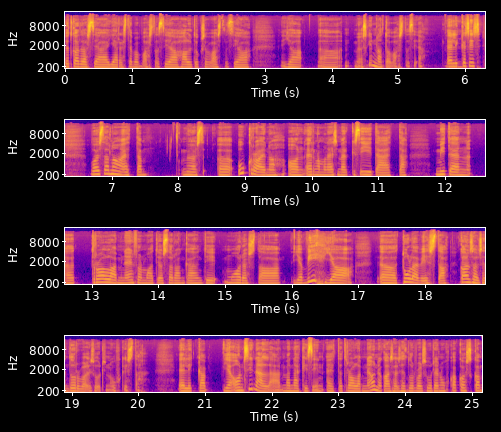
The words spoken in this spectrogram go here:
jotka ovat tällaisia järjestelmän vastaisia, hallituksen vastaisia ja myöskin NATO-vastaisia. Mm-hmm. Eli siis voi sanoa, että myös Ukraina on erinomainen esimerkki siitä, että miten trollaaminen, informaatiosodankäynti muodostaa ja vihjaa ö, tulevista kansallisen turvallisuuden uhkista. Elikkä, ja on sinällään, mä näkisin, että trollaaminen on jo kansallisen turvallisuuden uhka, koska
